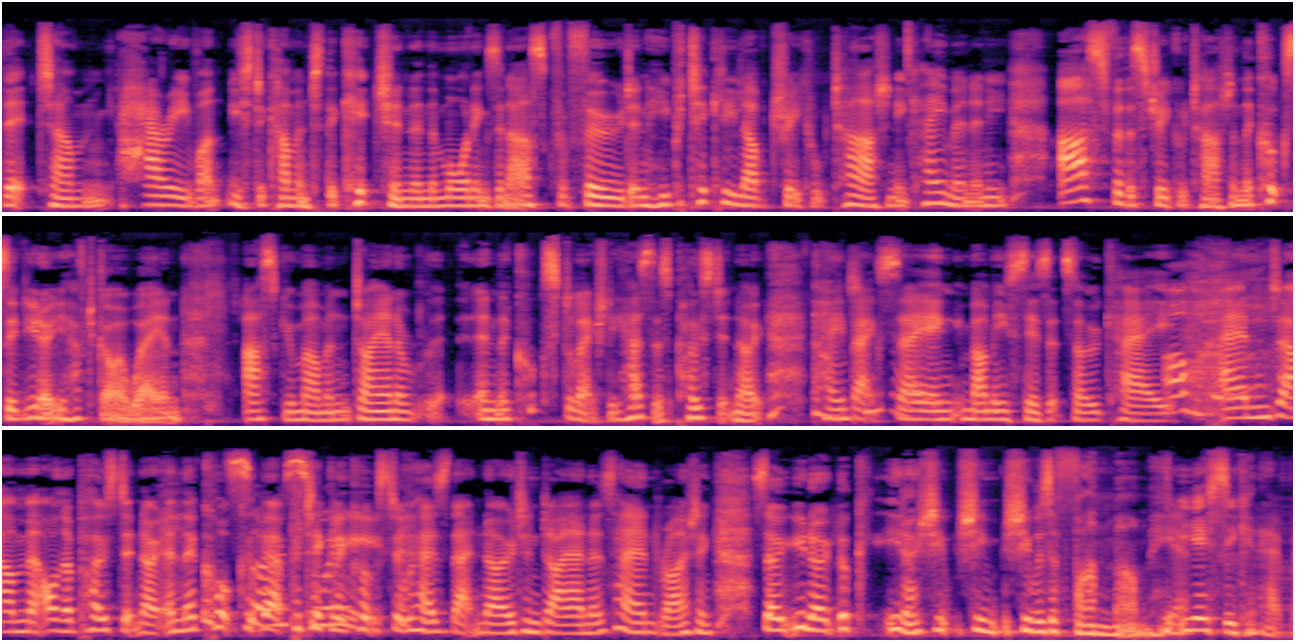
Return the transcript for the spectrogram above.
that um, Harry one, used to come into the kitchen in the mornings and ask for food, and he particularly loved treacle tart. And he came in and he asked for this treacle tart, and the cook said, "You know, you have to go away and ask your mum." And Diana, and the cook still actually has this post-it note, came back saying, "Mummy says it's okay," and um, on a post-it note, and the cook, so that particular cook, sweet. still has that note in Diana's handwriting. So you know, look, you know, she she she was a fun mum. He- Yes, he can have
